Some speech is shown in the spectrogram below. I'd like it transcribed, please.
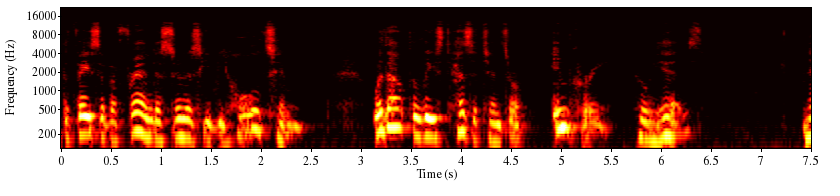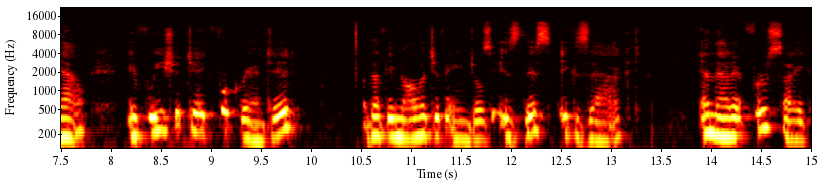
the face of a friend as soon as he beholds him, without the least hesitance or inquiry who he is. Now, if we should take for granted that the knowledge of angels is this exact, and that at first sight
